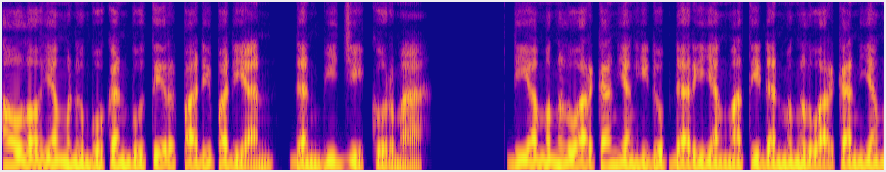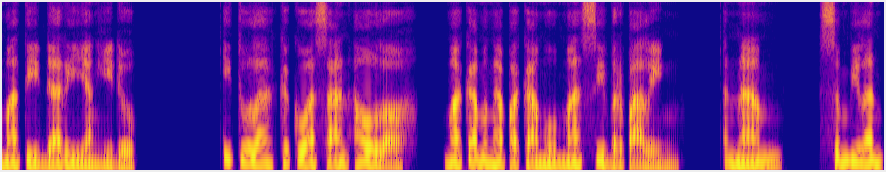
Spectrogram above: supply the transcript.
Allah yang menumbuhkan butir padi-padian, dan biji kurma. Dia mengeluarkan yang hidup dari yang mati dan mengeluarkan yang mati dari yang hidup. Itulah kekuasaan Allah. Maka mengapa kamu masih berpaling? 6. 96.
